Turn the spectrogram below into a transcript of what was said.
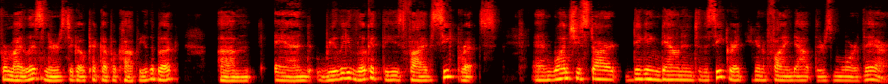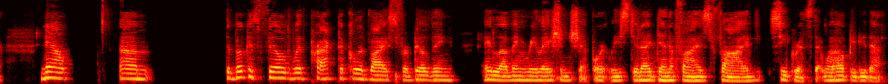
for my listeners to go pick up a copy of the book um, and really look at these five secrets And once you start digging down into the secret, you're going to find out there's more there. Now, um, the book is filled with practical advice for building a loving relationship, or at least it identifies five secrets that will help you do that.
